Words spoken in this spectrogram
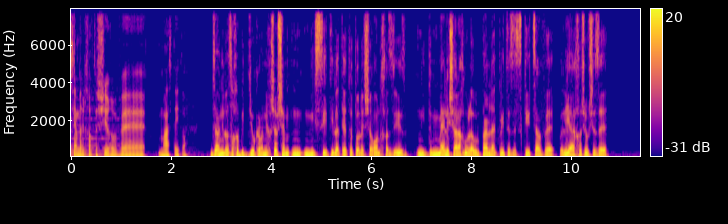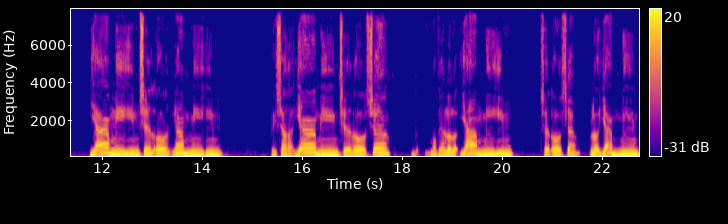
סיימת לכתוב את השיר ומה עשית איתו? זהו, אני לא זוכר בדיוק, אבל אני חושב שניסיתי לתת אותו לשרון חזיז. נדמה לי שהלכנו לאולפן להקליט איזה סקיצה, ולי היה חשוב שזה ימים של אור, ימים. והיא שרה, ימים של אושר. אמרתי לה, לא, לא, ימים של אושר. לא, ימים.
